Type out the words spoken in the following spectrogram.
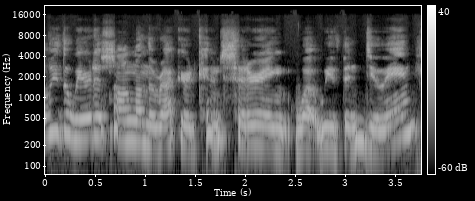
probably the weirdest song on the record considering what we've been doing.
